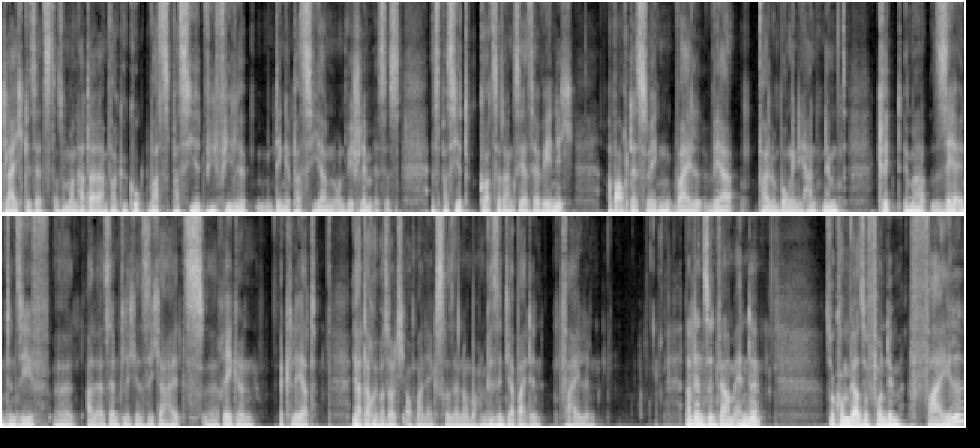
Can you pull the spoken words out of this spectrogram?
gleichgesetzt. Also man hat da einfach geguckt, was passiert, wie viele Dinge passieren und wie schlimm ist es. Es passiert Gott sei Dank sehr, sehr wenig aber auch deswegen, weil wer Pfeil und Bogen in die Hand nimmt, kriegt immer sehr intensiv äh, alle sämtliche Sicherheitsregeln äh, erklärt. Ja, darüber sollte ich auch mal eine extra Sendung machen. Wir sind ja bei den Pfeilen. Na, dann sind wir am Ende. So kommen wir also von dem Pfeil,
